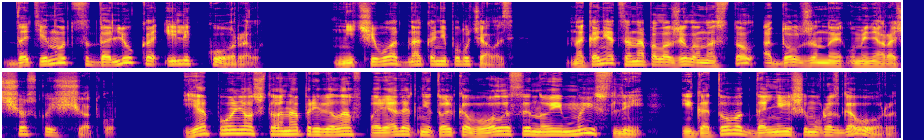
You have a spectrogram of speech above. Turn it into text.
дотянуться до люка или корел. Ничего, однако, не получалось. Наконец она положила на стол одолженные у меня расческу и щетку. Я понял, что она привела в порядок не только волосы, но и мысли, и готова к дальнейшему разговору.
